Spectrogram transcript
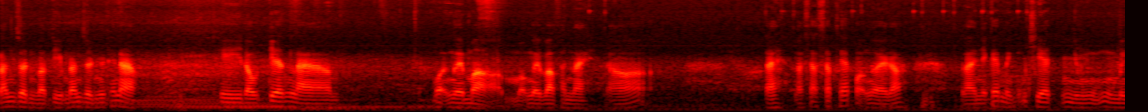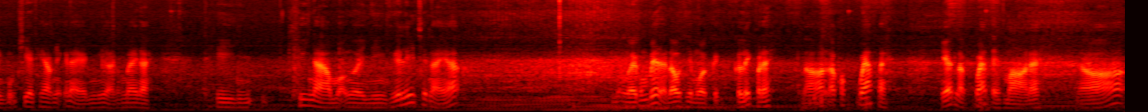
dungeon và tìm dungeon như thế nào. Thì đầu tiên là mọi người mở mọi người vào phần này. Đó đây nó sẽ sắp xếp mọi người đó. Là những cái mình cũng chia mình cũng chia theo những cái này như ở trong đây này. Thì khi nào mọi người nhìn cái list trên này á mọi người không biết ở đâu thì mọi người click vào đây. Đó nó có quét này. Nhất là quét để mở này. Đó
